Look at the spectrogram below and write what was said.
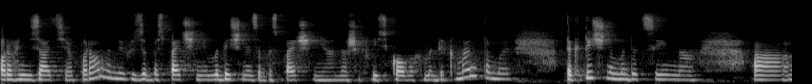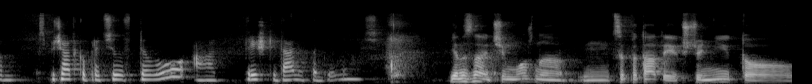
організація поранених, забезпечення, медичне забезпечення наших військових медикаментами, тактична медицина. Спочатку працюю в тилу, а трішки далі подивимось. Я не знаю, чи можна це питати. Якщо ні, то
